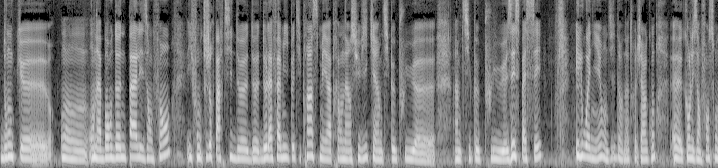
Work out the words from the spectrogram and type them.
Donc, on n'abandonne pas les enfants. Ils font toujours partie de, la famille Petit Prince, mais après, on a un suivi qui est un petit peu plus, un petit peu plus espacé éloigné, on dit dans notre jargon, quand les enfants sont,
